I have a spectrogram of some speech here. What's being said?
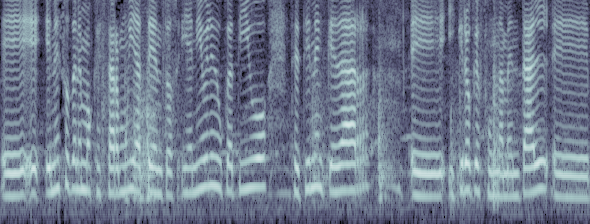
eh, en eso tenemos que estar muy atentos. Y a nivel educativo se tienen que dar, eh, y creo que es fundamental, eh,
